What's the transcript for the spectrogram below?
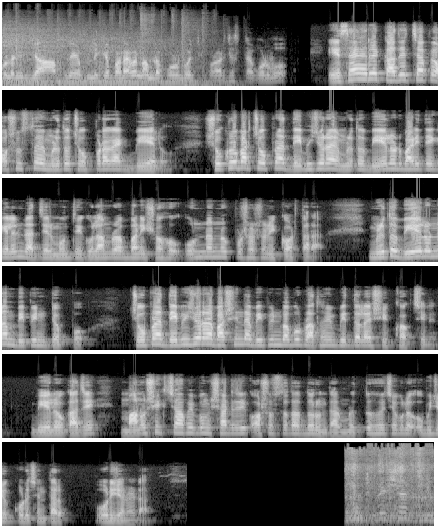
বলে যে যা আপনি লিখে পাঠাবেন, আমরা করব করার চেষ্টা করব। এসআইআর এর কাজের চাপে অসুস্থ হয়ে মৃত চোপড়ার এক বিএলও। শুক্রবার চোপড়া দেবীজোড়ায় মৃত বিএলওর বাড়িতে গেলেন রাজ্যের মন্ত্রী গোলাম রব্বানী সহ অন্যান্য প্রশাসনিক কর্তারা। মৃত বিএলওর নাম বিপিন টোপ্পো। চোপড়া দেবীজোড়ার বাসিন্দা বিপিনবাবু প্রাথমিক বিদ্যালয়ের শিক্ষক ছিলেন। বিএলও কাজে মানসিক চাপ এবং শারীরিক অসুস্থতার দরুন তার মৃত্যু হয়েছে বলে অভিযোগ করেছেন তার পরিজনেরা। প্রেশার ছিল।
